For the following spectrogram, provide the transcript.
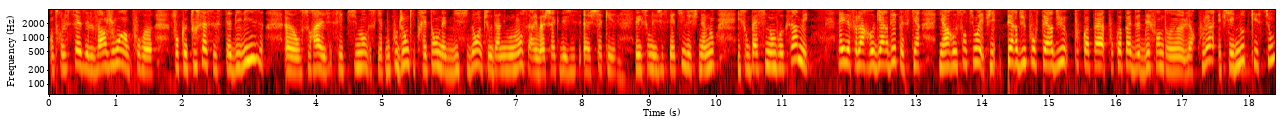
entre le 16 et le 20 juin pour, euh, pour que tout ça se stabilise. Euh, on saura effectivement, parce qu'il y a beaucoup de gens qui prétendent être dissidents, et puis au dernier moment, ça arrive à chaque, à chaque élection législative, et finalement, ils sont pas si nombreux que ça. Mais là, il va falloir regarder, parce qu'il y a- il y, a un ressentiment. Et puis, perdu pour perdu, pourquoi pas, pourquoi pas de défendre leur couleur Et puis, il y a une autre question,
